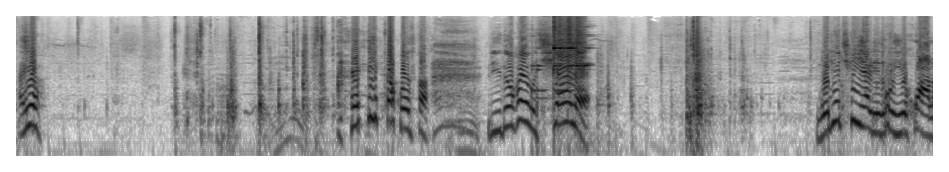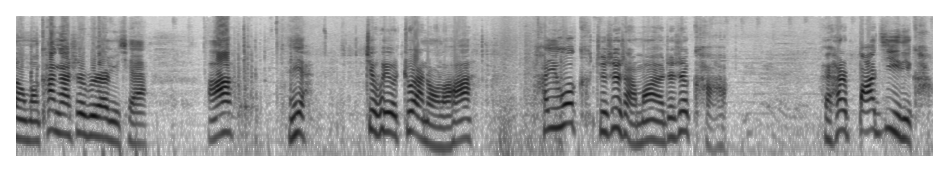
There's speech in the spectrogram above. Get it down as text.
哎呀，哎呀，我操！里头还有钱嘞！我就听见里头一晃了嘛，看看是不是有钱啊？哎呀，这回又赚着了哈！还有个这是什么呀？这是卡，哎，还是八 G 的卡。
